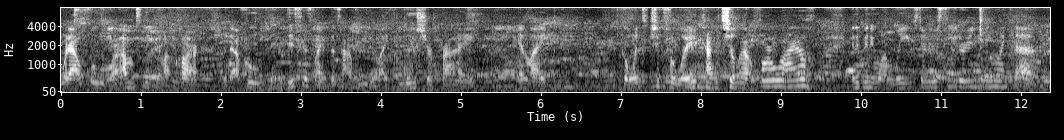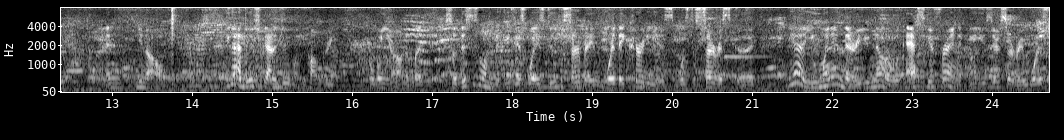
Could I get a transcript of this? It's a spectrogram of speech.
without food, or I'm sleeping in my car without food, then this is like the time for you to like lose your pride and like go into Chick-fil-A and kind of chill out for a while. And if anyone leaves their receipt or anything like that, and you know, you gotta do what you gotta do when you're hungry or when you're on a budget. So this is one of the easiest ways. Do the survey. Were they courteous? Was the service good? Yeah, you went in there. You know. Ask your friend if you use their survey. Was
